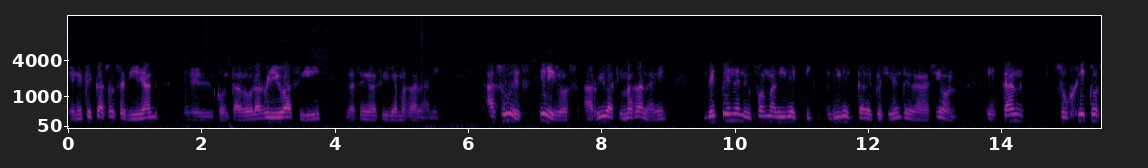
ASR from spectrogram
En este caso serían el contador Arribas y la señora Silvia Mazdalani a su vez, ellos, Arribas y Magdalena, dependen en forma directa del presidente de la nación. Están sujetos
